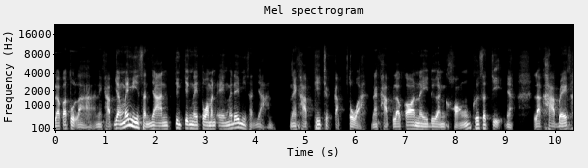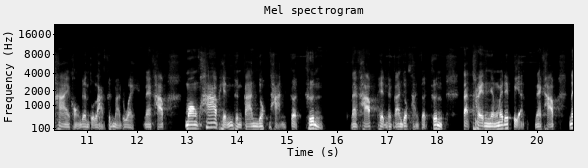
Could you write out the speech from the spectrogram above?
แล้วก็ตุลานะครับยังไม่มีสัญญาณจริง ๆ ในตัวมันเองไม่ได้มีสัญญาณนะครับ ที่จะกลับตัวนะครับ แล้วก็ในเดือนของพฤศจิเนี่ยราคาเบรกไฮของเดือนตุลาขึ้นมาด้วยนะครับ มองภาพเห็นถึงการยกฐานเกิดขึ้น นะครับเห็นถึงการยกฐานเกิดขึ้น แต่เทรนด์ยังไม่ได้เปลี่ยนนะครับ ใน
